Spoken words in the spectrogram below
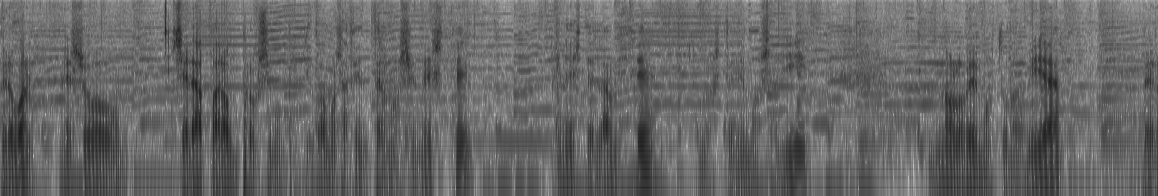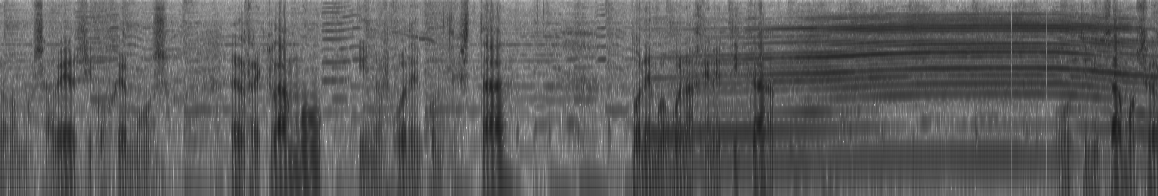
Pero bueno eso será para un próximo vídeo. Vamos a centrarnos en este en este lance. Los tenemos allí. No lo vemos todavía pero vamos a ver si cogemos el reclamo y nos pueden contestar. Ponemos buena genética utilizamos el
